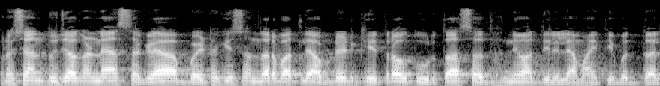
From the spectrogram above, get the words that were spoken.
प्रशांत तुझ्याकडनं या सगळ्या बैठकीसंदर्भातले अपडेट घेत राहू तुर्तास धन्यवाद दिलेल्या माहितीबद्दल.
